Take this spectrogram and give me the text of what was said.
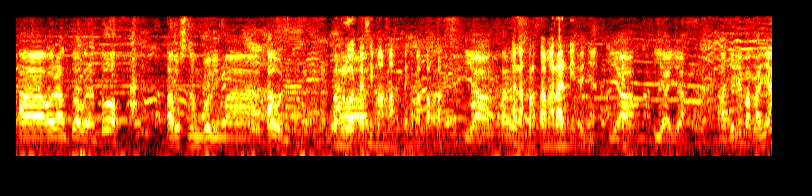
eh, orang tua orang tuh harus nunggu lima tahun. Dulu teh si mama teh sama papa. Iya harus. Anak pertama Randi tanya. Iya iya iya. Nah jadi makanya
